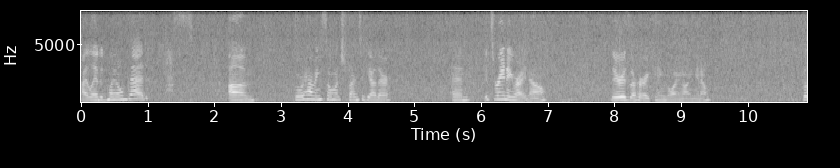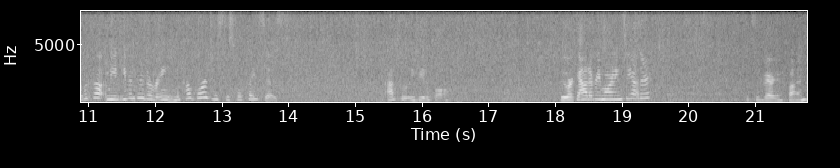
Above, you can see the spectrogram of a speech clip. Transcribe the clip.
I landed my own bed. Yes. Um, but we're having so much fun together, and it's raining right now. There is a hurricane going on, you know. But look how, I mean, even through the rain, look how gorgeous this whole place is. Absolutely beautiful. We work out every morning together. It's very fun.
